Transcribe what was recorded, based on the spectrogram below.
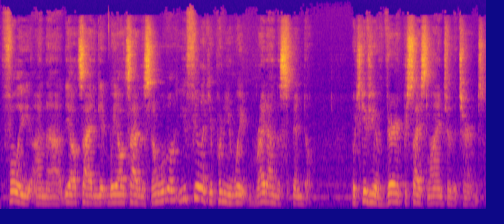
fully on uh, the outside and get way outside of the snowmobile, you feel like you're putting your weight right on the spindle, which gives you a very precise line through the turns.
